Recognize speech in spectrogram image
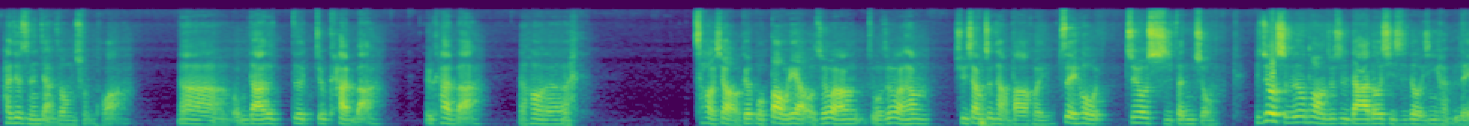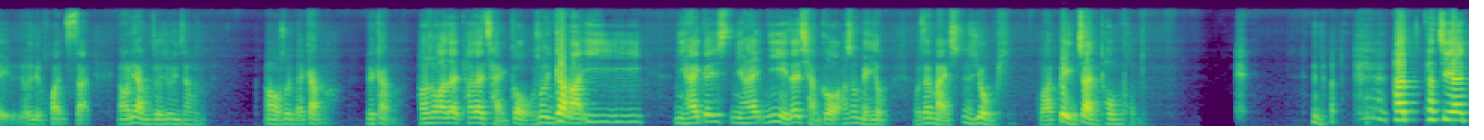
他就只能讲这种蠢话。那我们大家就就看吧，就看吧。然后呢，超好笑，跟我爆料，我昨天晚上我昨天晚上去上正常发挥，最后最后十分钟。你最后十分钟通常就是大家都其实都已经很累了，有点涣散。然后亮哥就会这样，然后我说你在干嘛？你在干嘛？他说他在他在采购。我说你干嘛？一一一，你还跟你还你也在抢购？他说没有，我在买日用品，我还备战通膨。他他既然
